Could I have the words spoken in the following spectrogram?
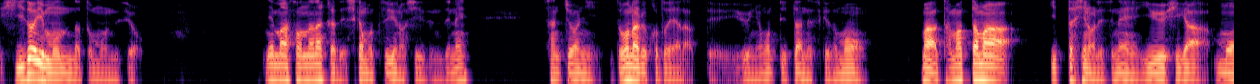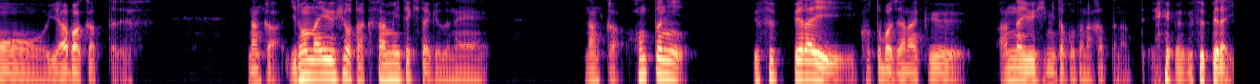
ひどいもんだと思うんですよ。で、まあそんな中で、しかも梅雨のシーズンでね、山頂にどうなることやらっていうふうに思っていたんですけども、まあたまたま行った日のですね、夕日がもうやばかったです。なんかいろんな夕日をたくさん見てきたけどね、なんか本当に薄っぺらい言葉じゃなく、あんな夕日見たことなかったなって。薄っぺらい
